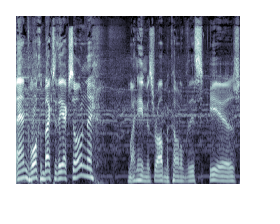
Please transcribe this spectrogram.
And welcome back to the Zone. My name is Rob McConnell. This is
